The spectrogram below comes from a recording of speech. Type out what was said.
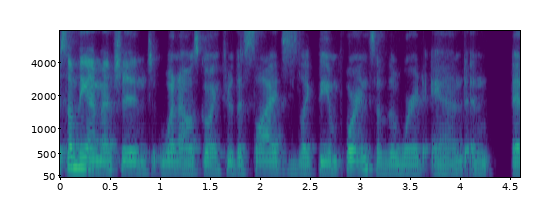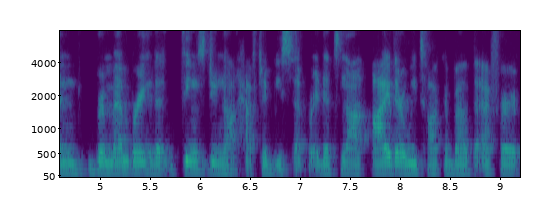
something I mentioned when I was going through the slides is like the importance of the word and and and remembering that things do not have to be separate. It's not either we talk about the effort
